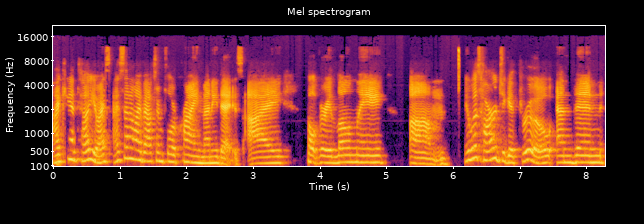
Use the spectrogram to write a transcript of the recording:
I can't tell you, I, I sat on my bathroom floor crying many days. I felt very lonely. Um, it was hard to get through. And then,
